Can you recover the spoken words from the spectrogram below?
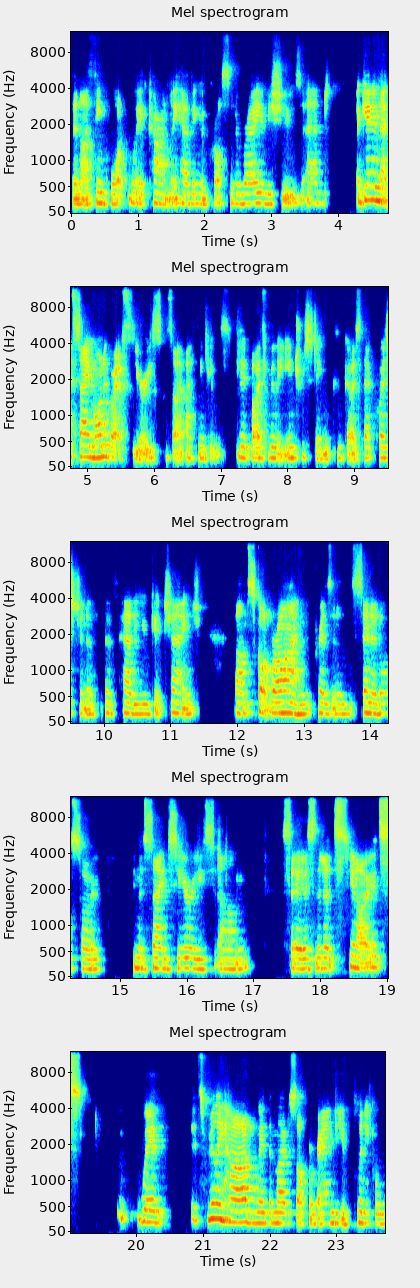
than I think what we're currently having across an array of issues. And again, in that same monograph series, because I, I, think it was, they're both really interesting because it goes to that question of, of how do you get change. Um, Scott Ryan, the president of the Senate, also in the same series um, says that it's, you know, it's where it's really hard where the modus operandi of political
